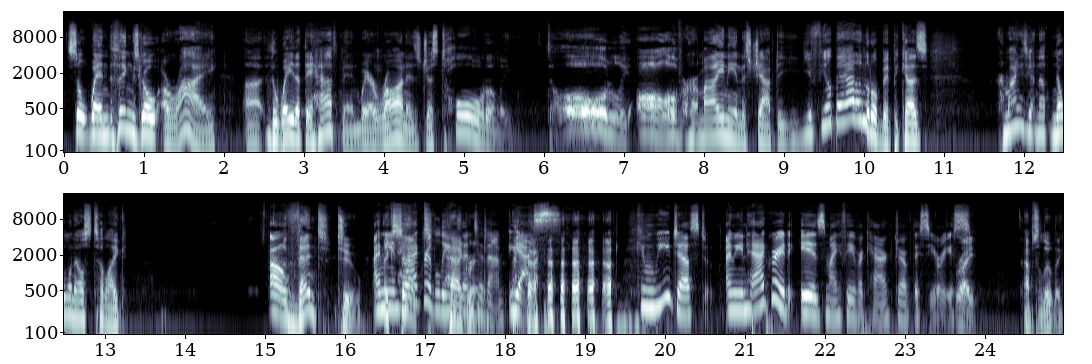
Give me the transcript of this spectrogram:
So when things go awry, uh, the way that they have been, where Ron is just totally, totally all over Hermione in this chapter, you feel bad a little bit because Hermione's got no, no one else to like oh, vent to. I mean, Hagrid leans Hagrid. into them. Yes. Can we just? I mean, Hagrid is my favorite character of the series. Right. Absolutely.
